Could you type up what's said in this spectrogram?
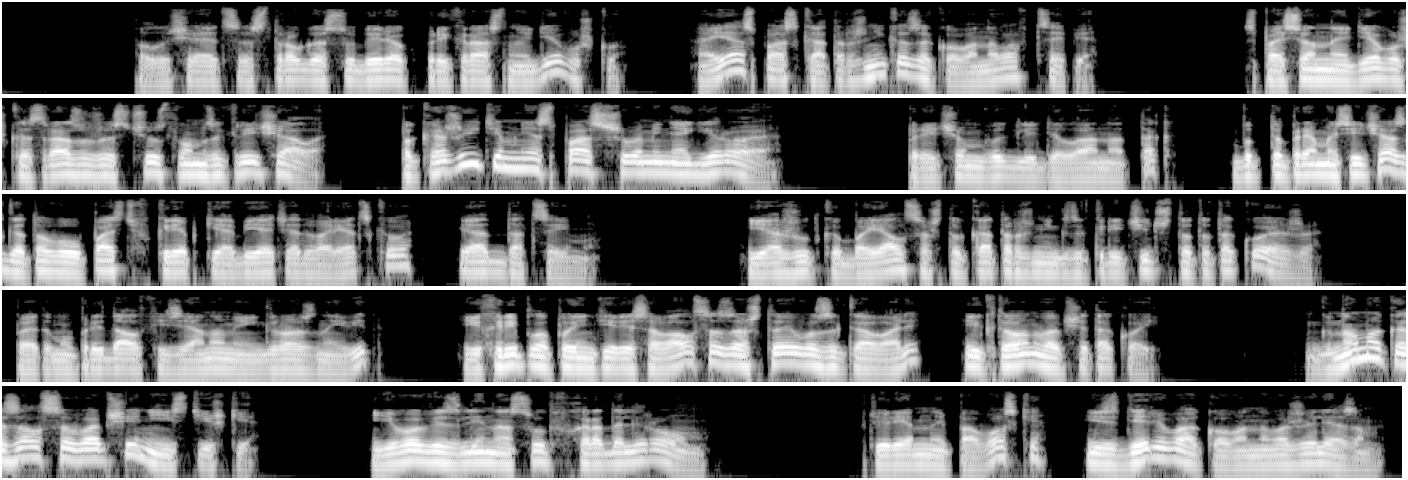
Получается, строго уберег прекрасную девушку, а я спас каторжника, закованного в цепи. Спасенная девушка сразу же с чувством закричала «Покажите мне спасшего меня героя!» Причем выглядела она так, будто прямо сейчас готова упасть в крепкие объятия дворецкого и отдаться ему. Я жутко боялся, что каторжник закричит что-то такое же, поэтому придал физиономии грозный вид и хрипло поинтересовался, за что его заковали и кто он вообще такой. Гном оказался вообще не из тишки. Его везли на суд в Храдальроум, в тюремной повозке из дерева, окованного железом.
